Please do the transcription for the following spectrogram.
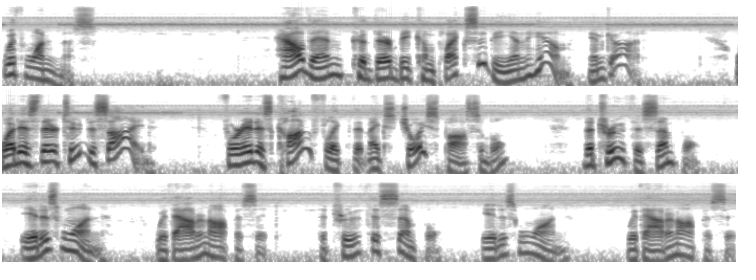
with oneness. How then could there be complexity in Him, in God? What is there to decide? For it is conflict that makes choice possible. The truth is simple. It is one without an opposite. The truth is simple. It is one without an opposite.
